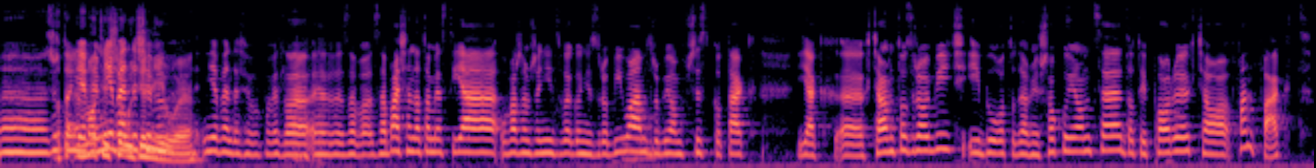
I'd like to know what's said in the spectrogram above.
e, że no to nie wiem, nie będę, się, nie będę się wypowiadała e, za, za Basia, natomiast ja uważam, że nic złego nie zrobiłam. Zrobiłam wszystko tak, jak e, chciałam to zrobić i było to dla mnie szokujące. Do tej pory chciała, fun fact,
